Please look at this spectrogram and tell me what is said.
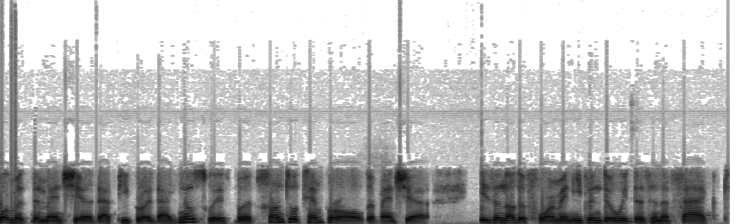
form of dementia that people are diagnosed with, but frontotemporal dementia is another form, and even though it doesn't affect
